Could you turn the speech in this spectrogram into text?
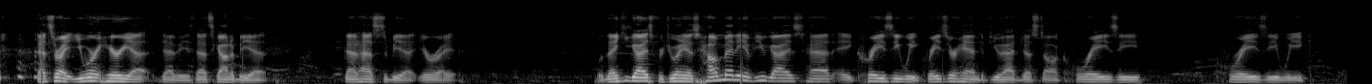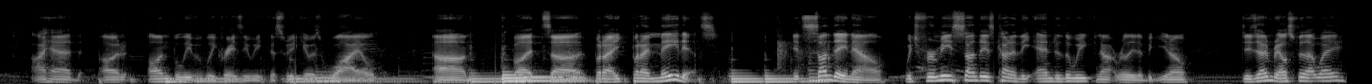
That's right. You weren't here yet, Debbie. That's got to be it. That has to be it. You're right. Well, thank you guys for joining us. How many of you guys had a crazy week? Raise your hand if you had just a crazy, crazy week. I had an unbelievably crazy week this week. It was wild. Um, but uh, but I but I made it. It's Sunday now, which for me Sunday's kind of the end of the week, not really the. You know, does anybody else feel that way?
